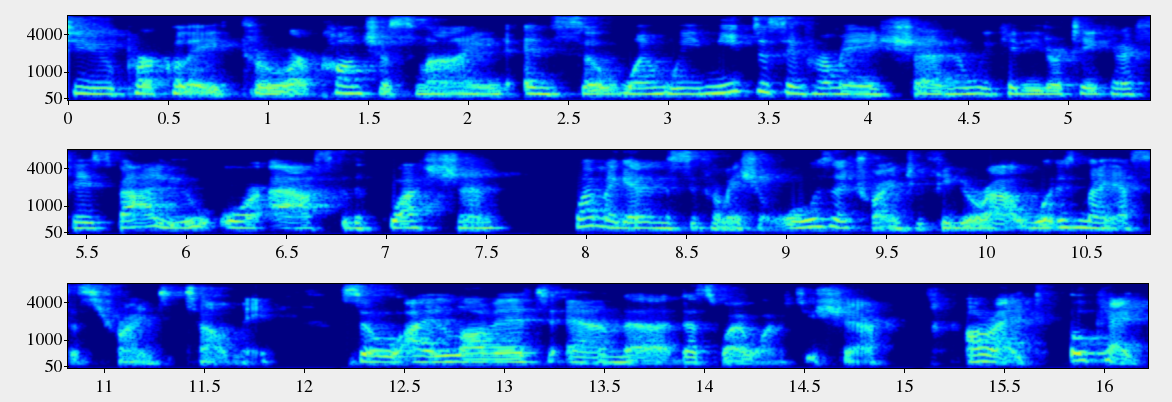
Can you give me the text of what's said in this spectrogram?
to percolate through our conscious mind. And so when we meet this information, we can either take it at face value or ask the question, why am I getting this information? What was I trying to figure out? What is my essence trying to tell me? So I love it. And uh, that's why I wanted to share. All right. Okay.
